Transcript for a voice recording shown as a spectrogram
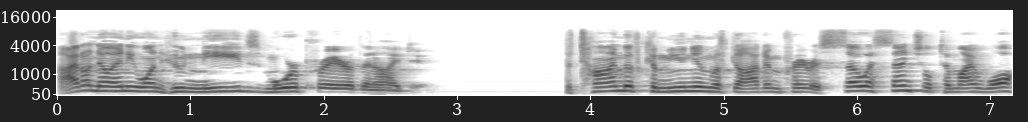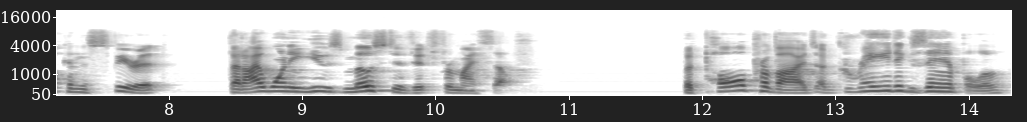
I don't know anyone who needs more prayer than I do. The time of communion with God in prayer is so essential to my walk in the Spirit that I want to use most of it for myself. But Paul provides a great example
